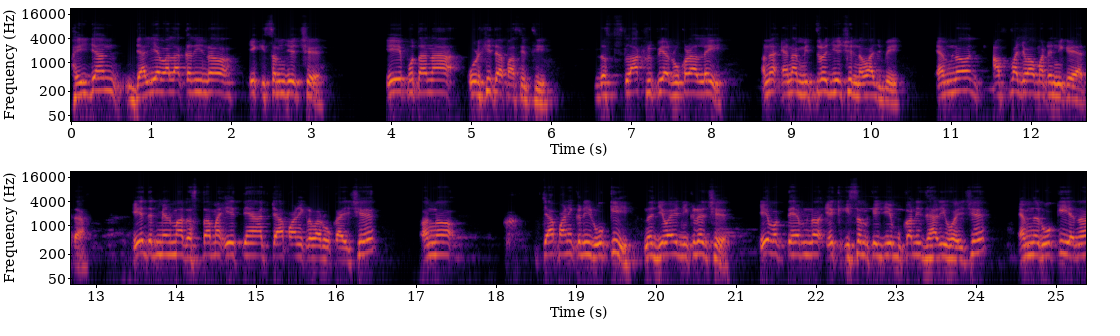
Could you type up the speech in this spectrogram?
ફૈજાન જાલિયાવાલા કરીને એક ઇસમ જે છે, એ પોતાના ઓળખીતા પાસેથી દસ લાખ રૂપિયા રોકડા લઈ અને એના મિત્ર જે છે નવાજભાઈ, એમને આપવા જવા માટે નીકળ્યા હતા. એ દરમિયાનમાં રસ્તામાં એ ત્યાં ચા પાણી કરવા રોકાય છે અને ચા પાણી કરી રોકી અને જેવા એ નીકળે છે. એ વખતે એમને એક ઈસમ કે જે બુકાની ધારી હોય છે, એમને રોકી અને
